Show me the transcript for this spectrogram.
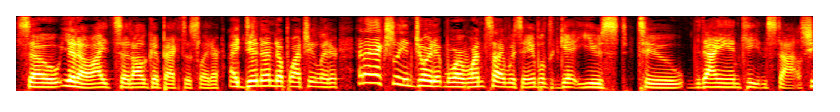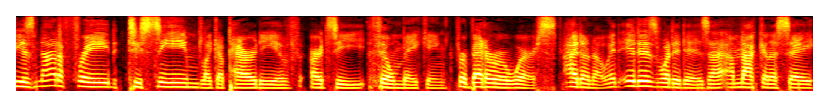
So, you know, I said I'll get back to this later. I did end up watching it later, and I actually enjoyed it more once I was able to get used to the Diane Keaton style. She is not afraid to seem like a parody of artsy filmmaking, for better or worse. I don't know. It, it is what it is. I, I'm not going to say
